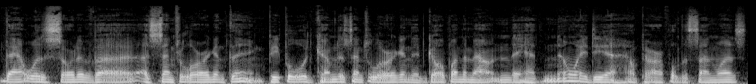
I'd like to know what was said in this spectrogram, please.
that was sort of a, a, Central Oregon thing. People would come to Central Oregon, they'd go up on the mountain, they had no idea how powerful the sun was,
